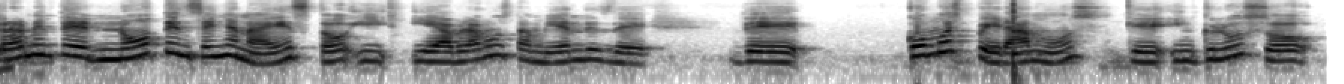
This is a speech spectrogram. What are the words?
realmente no te enseñan a esto y, hablamos también desde de cómo esperamos que incluso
